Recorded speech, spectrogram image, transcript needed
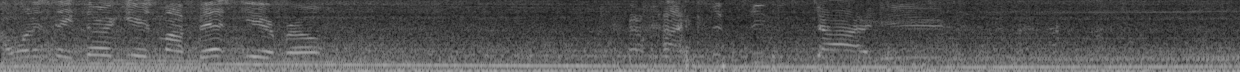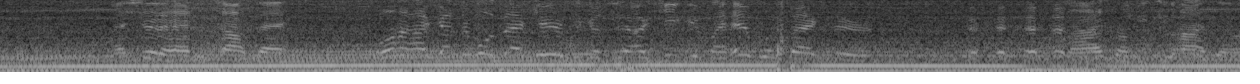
I want to say third gear is my best gear, bro. I can see the sky, dude. I should have had the top back. Well, I got the one back here because I keep getting my head one back there. Nah, it's gonna be too hot though.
